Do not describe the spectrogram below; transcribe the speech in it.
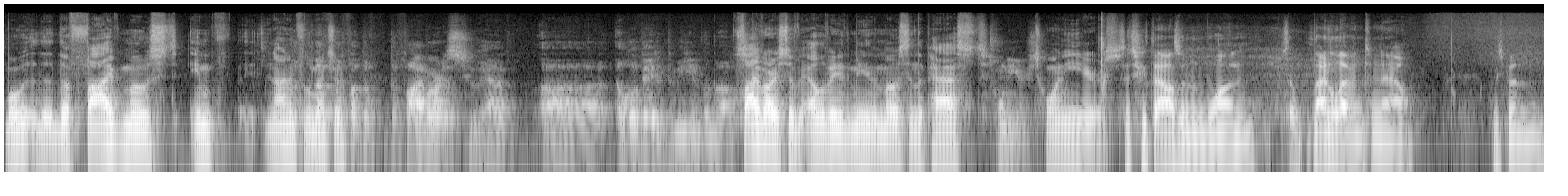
What was the, the five most inf- not the, influential the, the, the five artists who have uh, elevated the medium the most. five artists who have elevated the medium the most in the past Twenty years. twenty years. So 2001, so 9 11 to now. Who's been.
